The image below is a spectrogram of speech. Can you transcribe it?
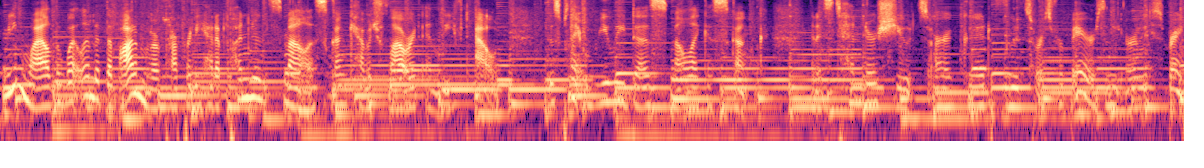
Meanwhile, the wetland at the bottom of our property had a pungent smell as skunk cabbage flowered and leafed out. This plant really does smell like a skunk, and its tender shoots are a good food source for bears in the early spring.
